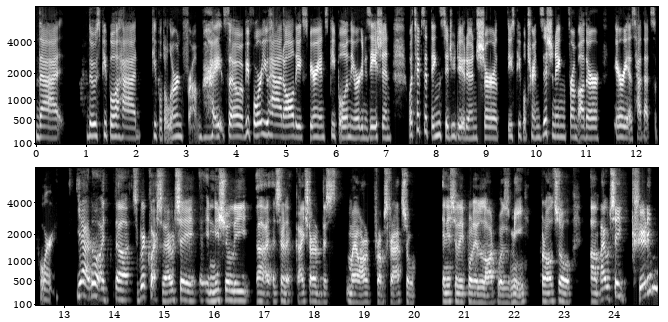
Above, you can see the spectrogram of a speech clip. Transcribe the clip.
that those people had people to learn from, right? So before you had all the experienced people in the organization, what types of things did you do to ensure these people transitioning from other areas had that support? Yeah, no, I, uh, it's a great question. I would say initially, uh, I said like, I started this my org from scratch, so initially probably a lot was me, but also um, I would say creating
